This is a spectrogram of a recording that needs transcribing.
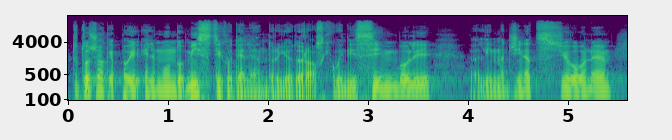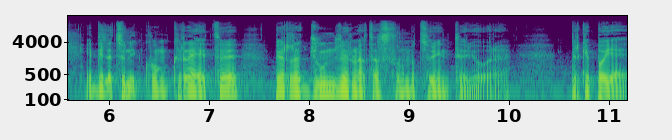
tutto ciò che poi è il mondo mistico di Alejandro Jodorowsky, quindi i simboli, eh, l'immaginazione e delle azioni concrete per raggiungere una trasformazione interiore. Perché poi è,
